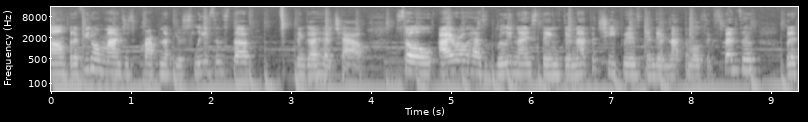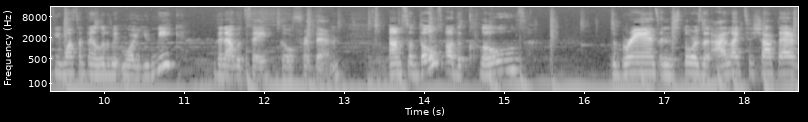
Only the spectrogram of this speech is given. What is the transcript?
um, but if you don't mind just cropping up your sleeves and stuff then go ahead child so Iro has really nice things they're not the cheapest and they're not the most expensive but if you want something a little bit more unique then I would say go for them um, so those are the clothes, the brands and the stores that I like to shop at.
